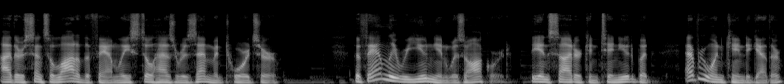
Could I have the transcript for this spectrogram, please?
either since a lot of the family still has resentment towards her. The family reunion was awkward, the insider continued, but everyone came together,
